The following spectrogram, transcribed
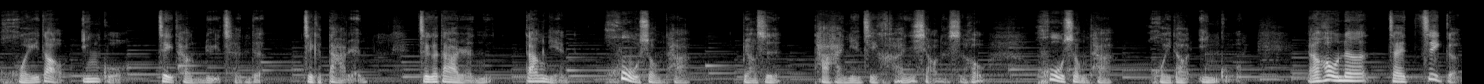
回到英国这趟旅程的这个大人，这个大人当年护送他，表示。他还年纪很小的时候，护送他回到英国，然后呢，在这个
